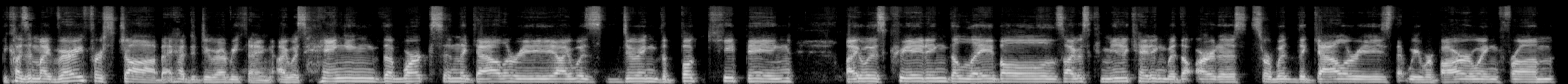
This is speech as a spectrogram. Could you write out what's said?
because in my very first job, I had to do everything. I was hanging the works in the gallery. I was doing the bookkeeping. I was creating the labels, I was communicating with the artists or with the galleries that we were borrowing from.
